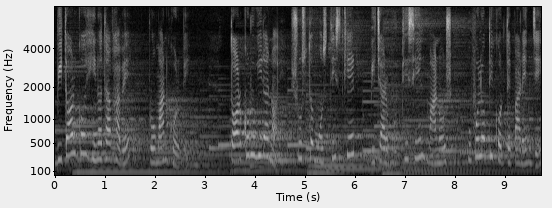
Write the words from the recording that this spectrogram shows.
বিতর্কহীনতাভাবে প্রমাণ করবে। তর্করোগীরা নয়, সুস্থ মস্তিষ্কের বিচার বুদ্ধিশীল মানুষ উপলব্ধি করতে পারেন যে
